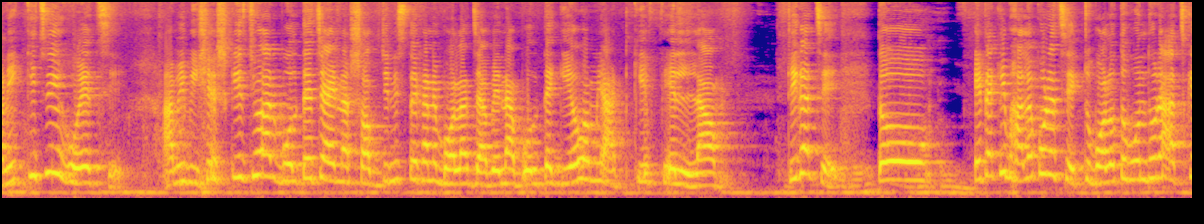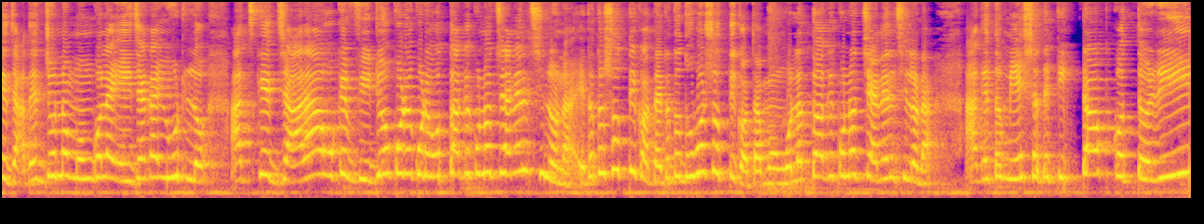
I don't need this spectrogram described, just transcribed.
অনেক কিছুই হয়েছে। আমি বিশেষ কিছু আর বলতে চাই না, সব জিনিস তো এখানে বলা যাবে না, বলতে গিয়েও আমি আটকে ফেললাম। ঠিক আছে? তো এটা কি ভালো করেছে একটু বলো তো বন্ধুরা? আজকে যাদের জন্য মঙ্গলা এই জায়গায় উঠল, আজকে যারা ওকে ভিডিও করে করে, ওর তো আগে কোনো চ্যানেল ছিল না। এটা তো সত্যি কথা, এটা তো ধুব সত্যি কথা। মঙ্গলার তো আগে কোনো চ্যানেল ছিল না। আগে তো মেয়ের সাথে টিকটক করতো রিলস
